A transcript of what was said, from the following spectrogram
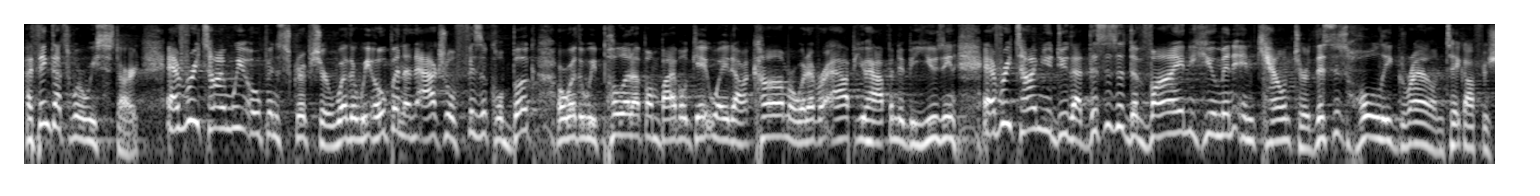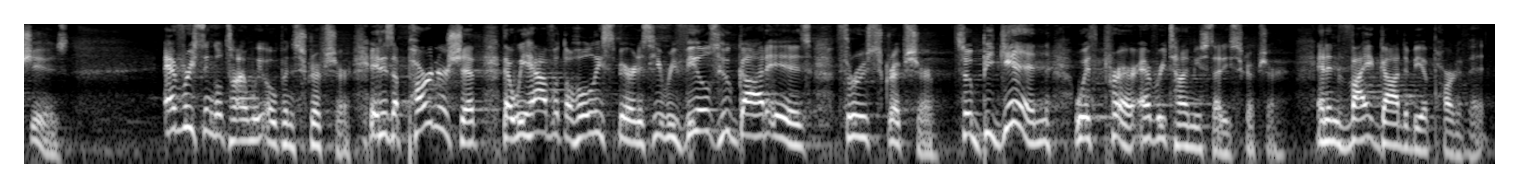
I think that's where we start. Every time we open scripture, whether we open an actual physical book or whether we pull it up on BibleGateway.com or whatever app you happen to be using, every time you do that, this is a divine human encounter. This is holy ground. Take off your shoes every single time we open Scripture. It is a partnership that we have with the Holy Spirit as He reveals who God is through Scripture. So begin with prayer every time you study Scripture and invite God to be a part of it.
